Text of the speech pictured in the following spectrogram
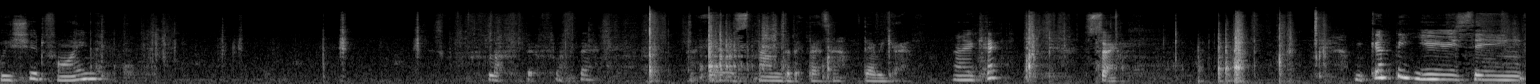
we should find fluff, bit of fluff there. That will stand a bit better. There we go. Okay, so I'm going to be using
